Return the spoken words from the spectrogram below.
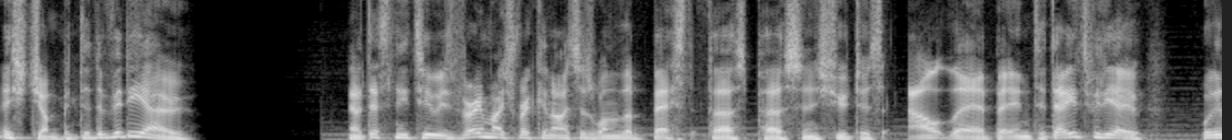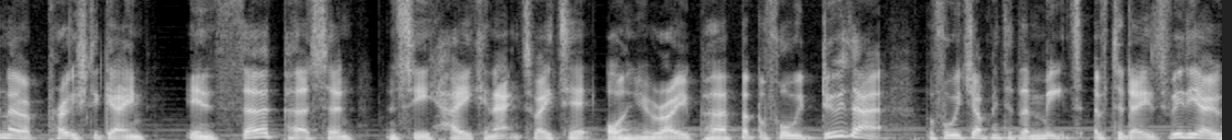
let's jump into the video. Now, Destiny 2 is very much recognized as one of the best first person shooters out there, but in today's video, we're going to approach the game in third person and see how you can activate it on Europa. But before we do that, before we jump into the meat of today's video,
